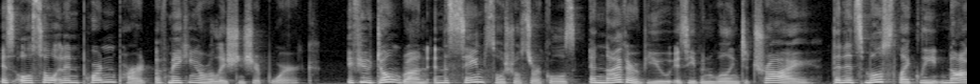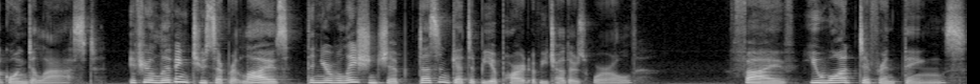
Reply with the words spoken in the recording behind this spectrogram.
is also an important part of making a relationship work. If you don't run in the same social circles and neither of you is even willing to try, then it's most likely not going to last. If you're living two separate lives, then your relationship doesn't get to be a part of each other's world. 5. You want different things.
